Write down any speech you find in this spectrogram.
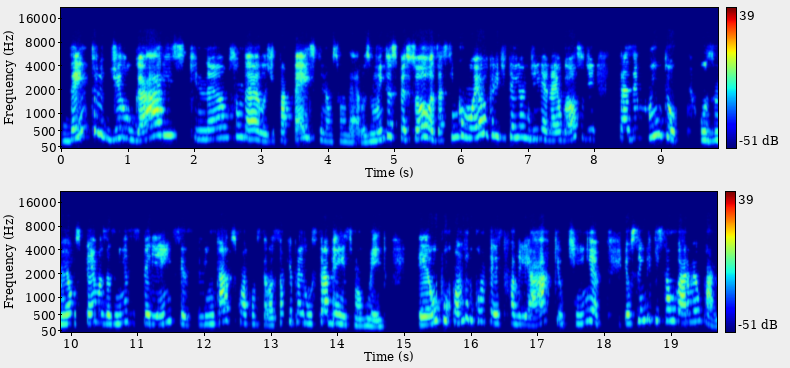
dentro de lugares que não são delas, de papéis que não são delas. Muitas pessoas, assim como eu acreditei um dia, né? Eu gosto de trazer muito os meus temas, as minhas experiências linkados com a constelação, que é para ilustrar bem esse movimento. Eu, por conta do contexto familiar que eu tinha, eu sempre quis salvar o meu pai.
